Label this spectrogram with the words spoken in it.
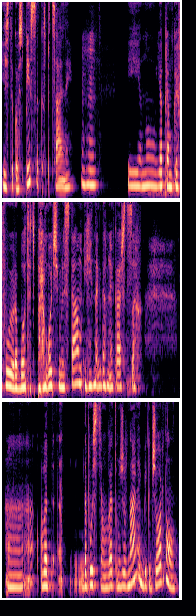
есть такой список специальный. Угу. И, ну, я прям кайфую работать по рабочим листам, и иногда мне кажется, а, вот, допустим, в этом журнале Big Journal,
